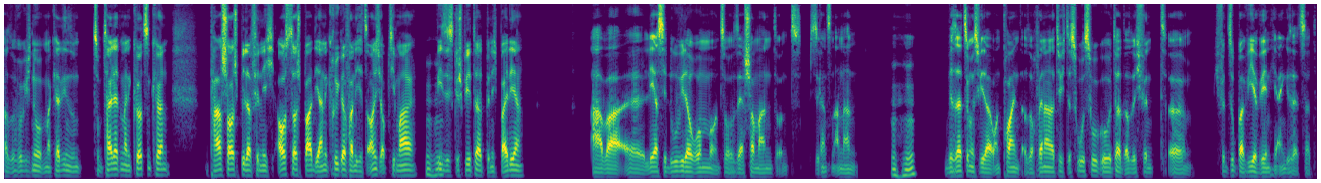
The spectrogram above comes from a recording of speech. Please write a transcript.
Also wirklich nur, man kann ihn so, zum Teil hätte man ihn kürzen können. Ein paar Schauspieler finde ich austauschbar. Diane Krüger fand ich jetzt auch nicht optimal. Mhm. wie sie es gespielt hat, bin ich bei dir. Aber äh, Lea Seydoux wiederum und so sehr charmant und diese ganzen anderen. Mhm. Besetzung ist wieder on point. Also auch wenn er natürlich das Who's Who geholt hat. Also ich finde, äh, ich finde super, wie er wen hier eingesetzt hat.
